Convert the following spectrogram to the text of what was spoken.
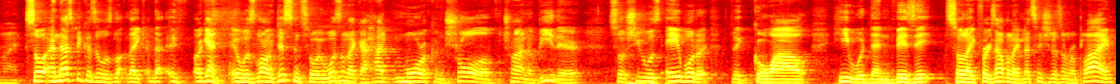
Right. So and that's because it was like if, again it was long distance, so it wasn't like I had more control of trying to be there. So she was able to like, go out. He would then visit. So like for example, like let's say she doesn't reply,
